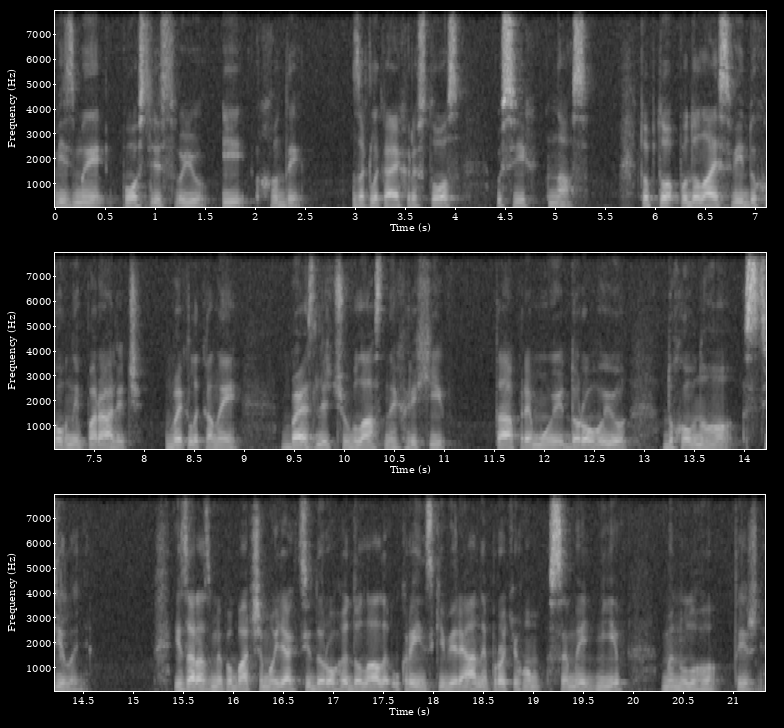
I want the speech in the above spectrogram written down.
візьми постіль свою і ходи, закликає Христос усіх нас. Тобто подолай свій духовний параліч, викликаний безліччю власних гріхів та прямуй дорогою духовного зцілення. І зараз ми побачимо, як ці дороги долали українські віряни протягом семи днів минулого тижня.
